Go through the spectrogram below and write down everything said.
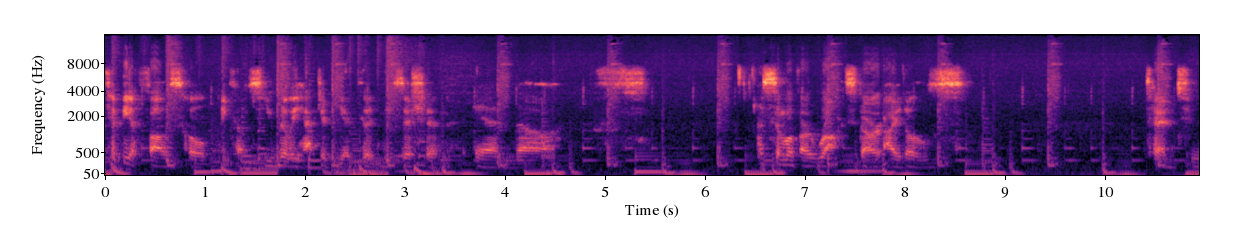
can be a false hope because you really have to be a good musician and uh, some of our rock star idols tend to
